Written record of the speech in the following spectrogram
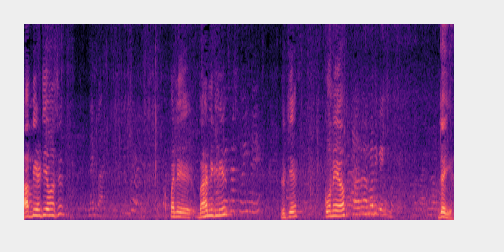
आप भी हटिए वहाँ से। पहले बाहर निकलिए। रुकिए। कौन है आप? जाइए।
